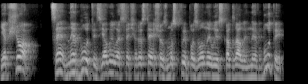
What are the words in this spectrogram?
якщо це не бути з'явилося через те, що з Москви позвонили і сказали не бути,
